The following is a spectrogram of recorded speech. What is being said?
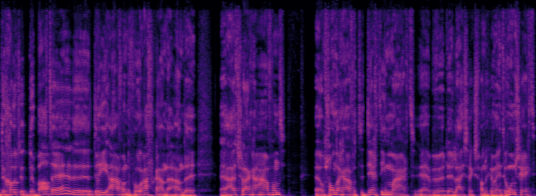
de grote debatten, hè, de drie avonden voorafgaande aan de uitslagenavond. Op zondagavond 13 maart hebben we de lijsttrekkers van de gemeente Woensrecht.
